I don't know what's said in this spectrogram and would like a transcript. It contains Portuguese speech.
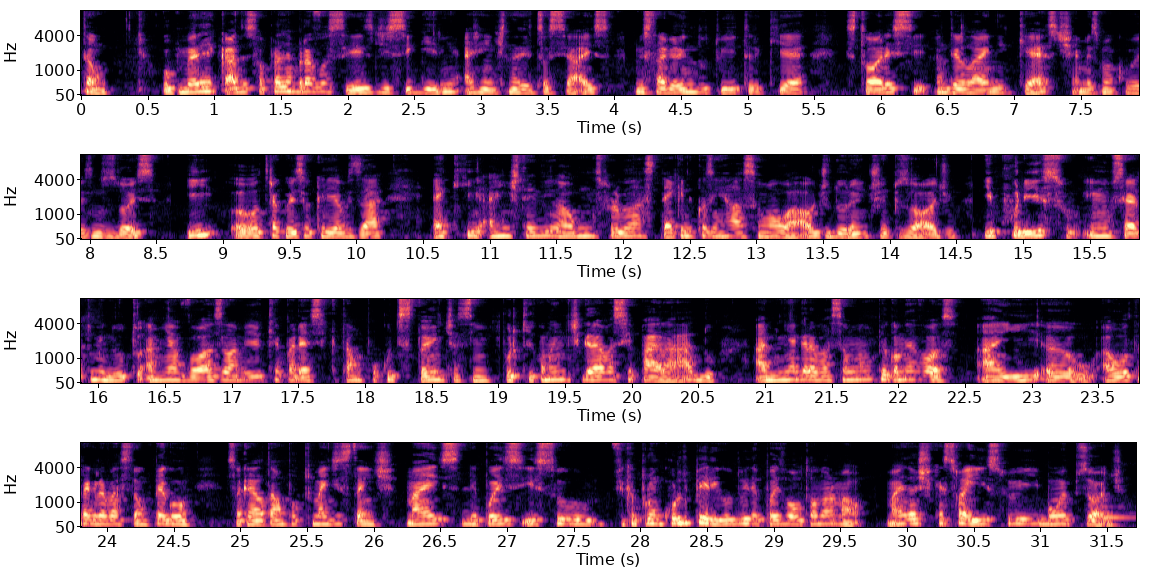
Então, o primeiro recado é só para lembrar vocês de seguirem a gente nas redes sociais, no Instagram e no Twitter, que é Stories é a mesma coisa nos dois. E outra coisa que eu queria avisar é que a gente teve alguns problemas técnicos em relação ao áudio durante o episódio, e por isso, em um certo minuto, a minha voz ela meio que parece que tá um pouco distante, assim, porque como a gente grava separado, a minha gravação não pegou minha voz. Aí a outra gravação pegou, só que ela tá um pouco mais distante. Mas depois isso fica por um curto período e depois volta ao normal. Mas acho que é só isso e bom episódio.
